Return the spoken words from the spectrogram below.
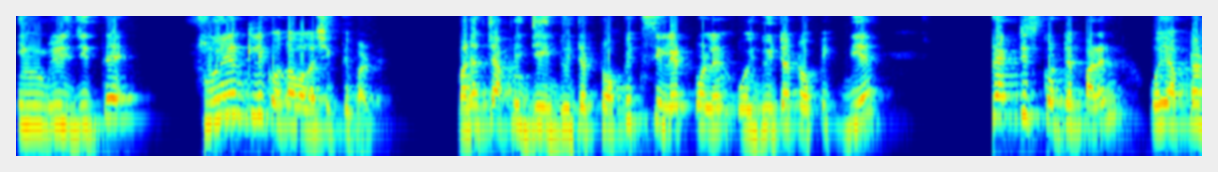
ইংরেজিতে ফ্লুয়েন্টলি কথা বলা শিখতে পারবেন। মানে হচ্ছে আপনি যেই দুইটা টপিক সিলেক্ট করলেন, ওই দুইটা টপিক দিয়ে প্র্যাকটিস করতে পারেন ওই আপনার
